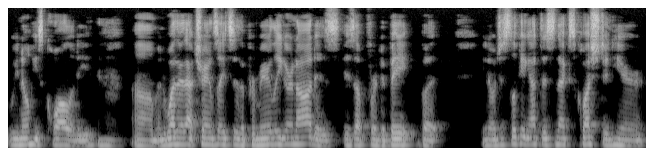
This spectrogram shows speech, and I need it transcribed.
We know he's quality. Um, and whether that translates to the Premier League or not is is up for debate. But you know, just looking at this next question here,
